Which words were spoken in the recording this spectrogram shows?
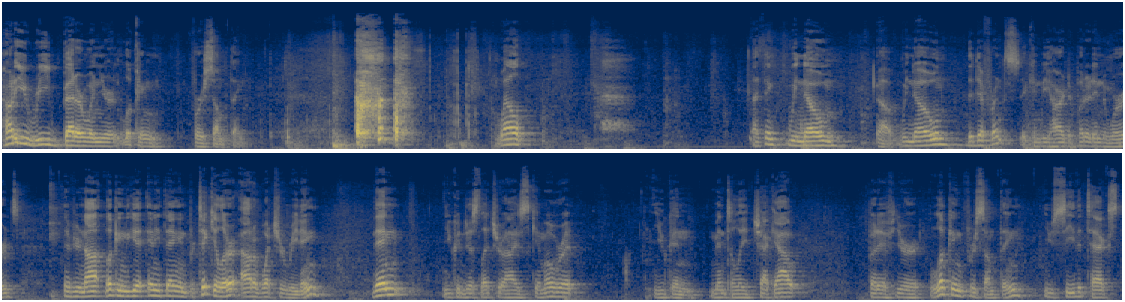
how do you read better when you're looking for something? well, I think we know uh, we know the difference. It can be hard to put it into words. If you're not looking to get anything in particular out of what you're reading, then you can just let your eyes skim over it you can mentally check out. But if you're looking for something, you see the text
